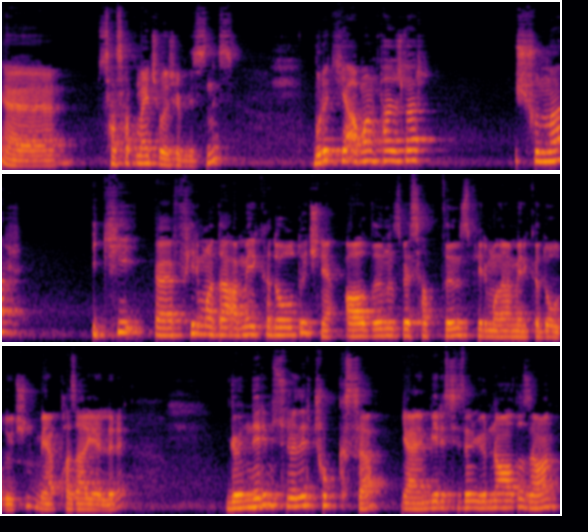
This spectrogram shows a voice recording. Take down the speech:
e, satmaya çalışabilirsiniz. Buradaki avantajlar şunlar. İki e, firmada Amerika'da olduğu için aldığınız ve sattığınız firmalar Amerika'da olduğu için veya pazar yerleri gönderim süreleri çok kısa. Yani biri sizden ürünü aldığı zaman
